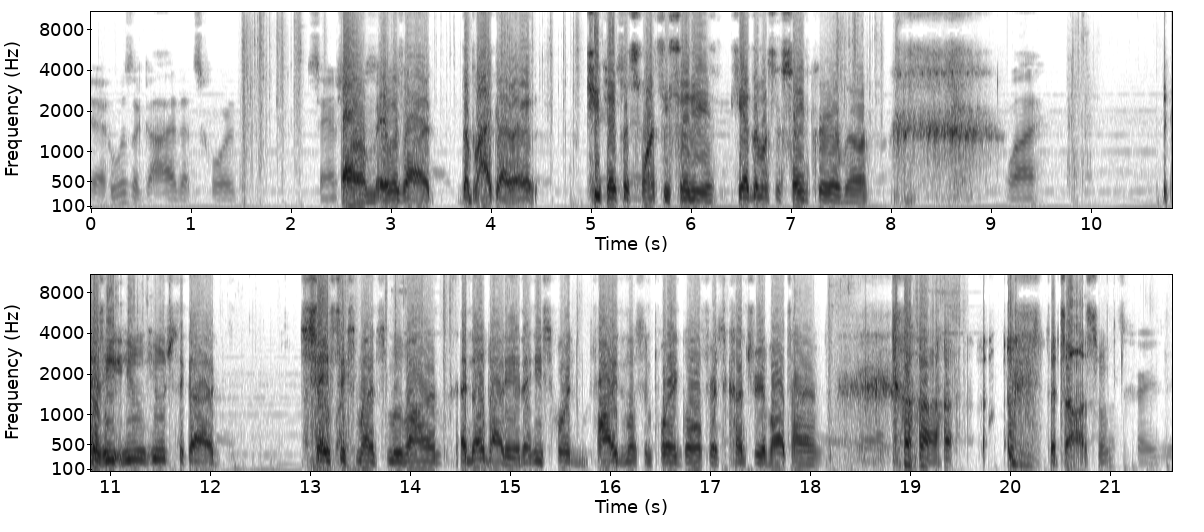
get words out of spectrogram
Yeah, who was the guy that scored? Sanches. Um, it was uh the black guy, right? He played for Swansea City. He had the most insane career, bro. Why? Because he he, he was just like a stay six months, move on, and nobody. And then he scored probably the most important goal for his country of all time. Yeah, That's awesome. that's crazy.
